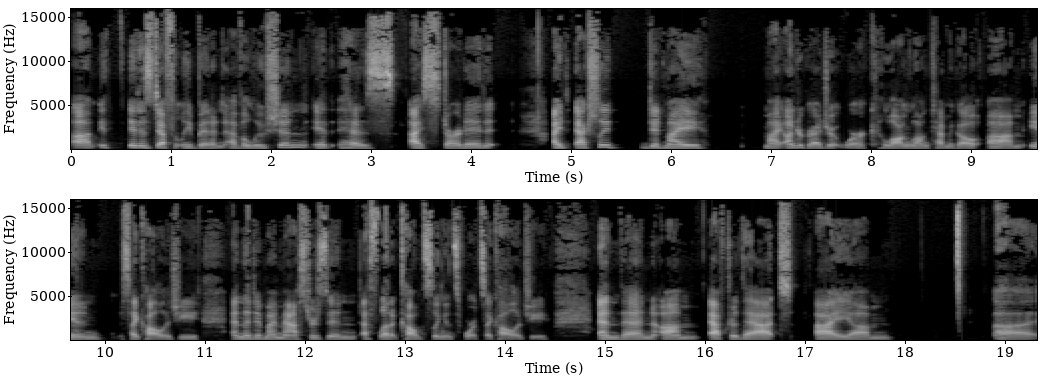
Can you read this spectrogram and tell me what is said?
Um, it it has definitely been an evolution. It has. I started. I actually did my my undergraduate work a long, long time ago um, in psychology, and then did my master's in athletic counseling and sports psychology. And then um, after that, I um, uh,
